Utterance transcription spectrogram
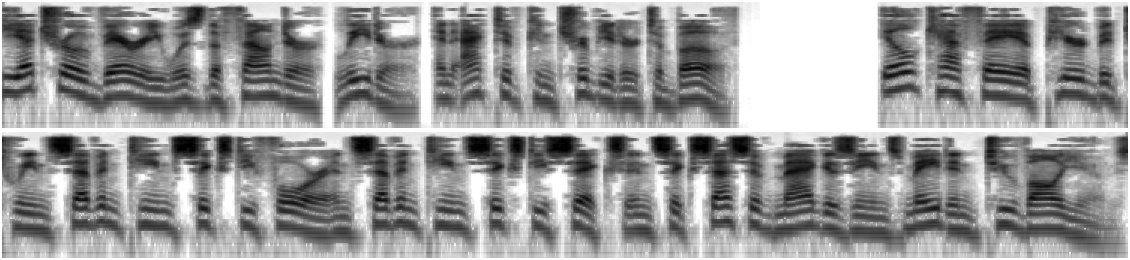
Pietro Verri was the founder, leader, and active contributor to both. Il Café appeared between 1764 and 1766 in successive magazines made in two volumes.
